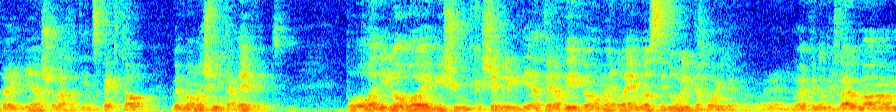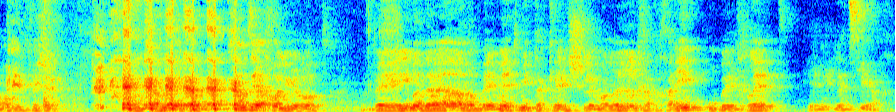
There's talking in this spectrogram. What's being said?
והעירייה שולחת אינספקטור וממש מתערבת. פה אני לא רואה מישהו מתקשר לעיריית תל אביב ואומר להם, לא סידרו לי את הבוילר. לא הבינו בכלל מה, מה הוא מתקשר. שם זה יכול להיות, ואם הדייר באמת מתעקש למרר לך את החיים, הוא בהחלט אה, יצליח.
